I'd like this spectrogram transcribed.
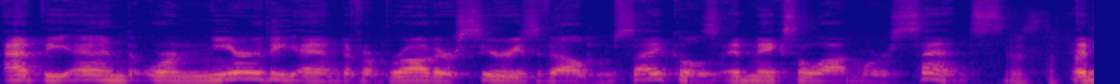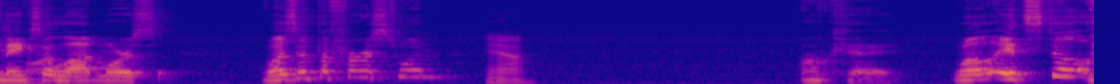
at the end or near the end of a broader series of album cycles, it makes a lot more sense. It was the It makes a lot more. Was it the first one? Yeah. Okay. Well, it's still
